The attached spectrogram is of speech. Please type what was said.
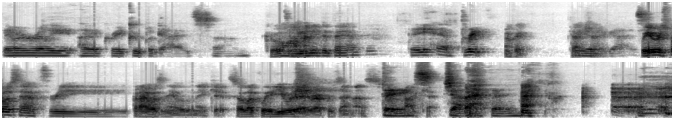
they were really a great group of guys. Um, Cool. How many did they have? they had three, Okay. Gotcha. other guys. We were supposed to have three, but I wasn't able to make it. So luckily, you were there to represent us. Thanks. Jonathan.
